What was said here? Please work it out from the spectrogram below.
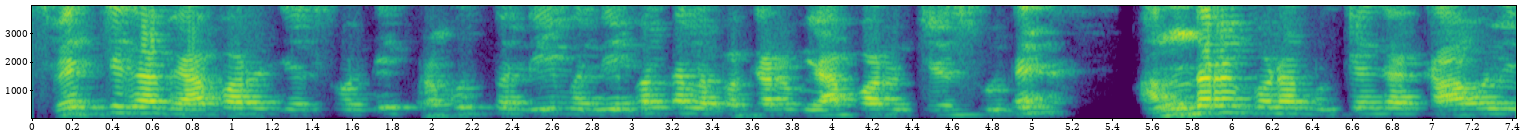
స్వేచ్ఛగా వ్యాపారం చేసుకోండి. ప్రభుత్వ నియమ నిబంధనల ప్రకారం వ్యాపారం చేసుకుంటే అందరం కూడా ముఖ్యంగా కావలి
